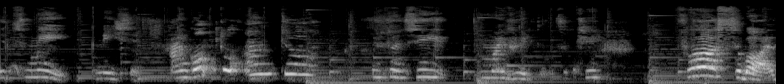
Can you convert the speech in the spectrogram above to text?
it's me, Nathan. I'm going to answer. You can see my videos, okay? First of all,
